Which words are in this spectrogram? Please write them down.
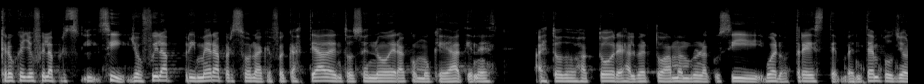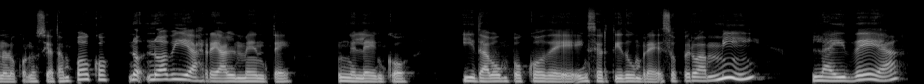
Creo que yo fui la, sí, yo fui la primera persona que fue casteada, entonces no era como que, ah, tienes a estos dos actores, Alberto Aman, Bruna Cusi, bueno, tres, Ben Temple, yo no lo conocía tampoco. No, no había realmente un elenco y daba un poco de incertidumbre eso, pero a mí la idea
